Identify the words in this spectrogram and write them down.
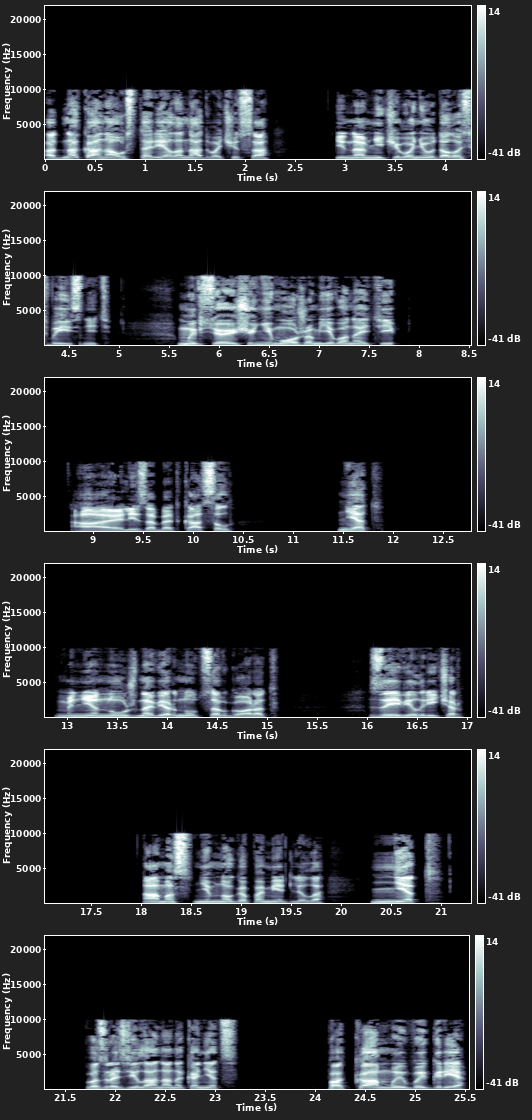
однако она устарела на два часа, и нам ничего не удалось выяснить. Мы все еще не можем его найти». «А Элизабет Касл?» «Нет». «Мне нужно вернуться в город», — заявил Ричард. Амос немного помедлила. «Нет», — возразила она наконец, — «пока мы в игре».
